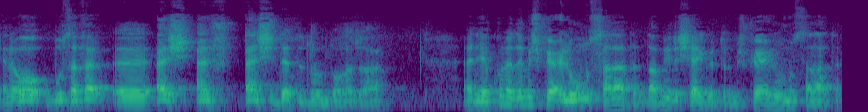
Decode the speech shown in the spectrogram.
Yani o bu sefer e, en, en, en şiddetli durumda olacak. ha. Yani yekune demiş fi'luhumus salate. Damiri şeye götürmüş. Fi'luhumus salate.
